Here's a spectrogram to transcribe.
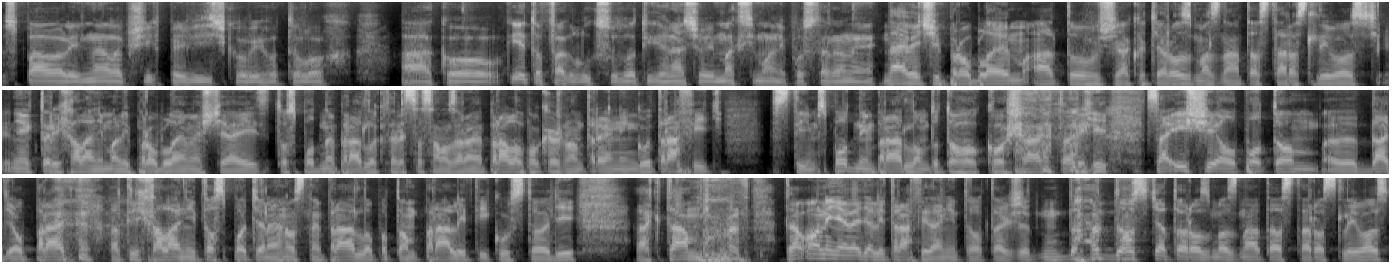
spávali v najlepších 5 hoteloch a ako, je to fakt luxus od tých hráčov, je maximálne postarané. Najväčší problém a to už ako ťa rozmazná tá starostlivosť. Niektorí chalani mali problém ešte aj to spodné prádlo, ktoré sa samozrejme pralo po každom tréningu, trafiť s tým spodným prádlom do toho koša, ktorý sa išiel potom e, dať oprať a tí chalani to spotené hnusné prádlo potom prali tí kustódi, tak tam, tam oni nevedeli trafiť ani to, takže dosť ťa to rozmazná tá starostlivosť.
